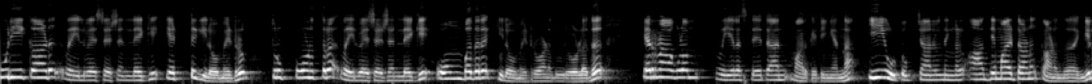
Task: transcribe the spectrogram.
കുരീക്കാട് റെയിൽവേ സ്റ്റേഷനിലേക്ക് എട്ട് കിലോമീറ്ററും തൃപ്പൂണിത്ര റെയിൽവേ സ്റ്റേഷനിലേക്ക് ഒമ്പതര കിലോമീറ്ററുമാണ് ദൂരമുള്ളത്. Ernakulam real estate and marketing എന്ന ഈ യൂട്യൂബ് ചാനൽ നിങ്ങൾ ആദ്യമായിട്ടാണ് കാണുന്നതെങ്കിൽ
